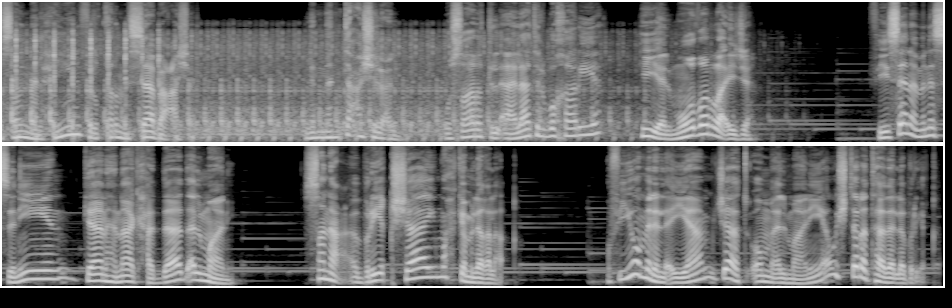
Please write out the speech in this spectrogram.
وصلنا الحين في القرن السابع عشر. لما انتعش العلم وصارت الآلات البخارية هي الموضة الرائجة. في سنة من السنين كان هناك حداد ألماني. صنع إبريق شاي محكم الإغلاق وفي يوم من الأيام جات أم ألمانية واشترت هذا الإبريق.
